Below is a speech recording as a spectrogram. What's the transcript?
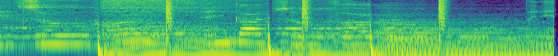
tried so hard.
